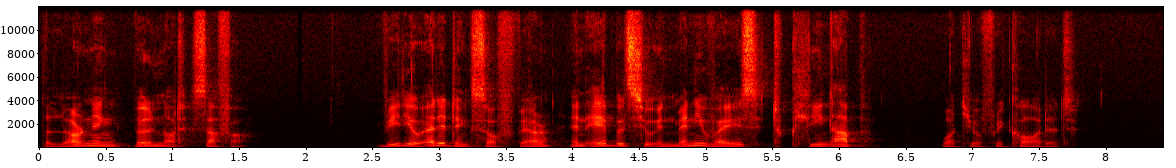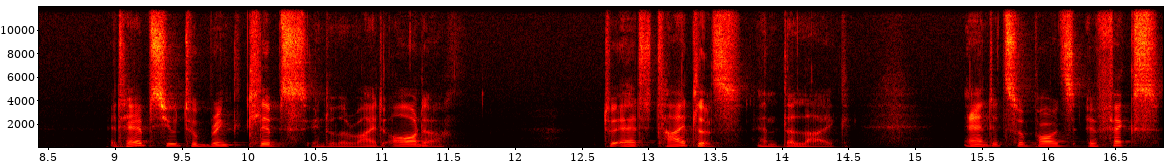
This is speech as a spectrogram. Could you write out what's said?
The learning will not suffer. Video editing software enables you in many ways to clean up what you've recorded. It helps you to bring clips into the right order, to add titles and the like. And it supports effects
